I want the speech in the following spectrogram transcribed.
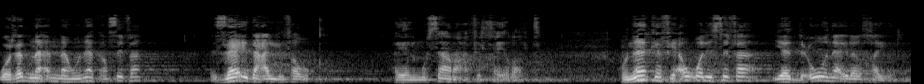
وجدنا أن هناك صفة زائدة على اللي فوق هي المسارعة في الخيرات. هناك في أول صفة يدعون إلى الخير.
